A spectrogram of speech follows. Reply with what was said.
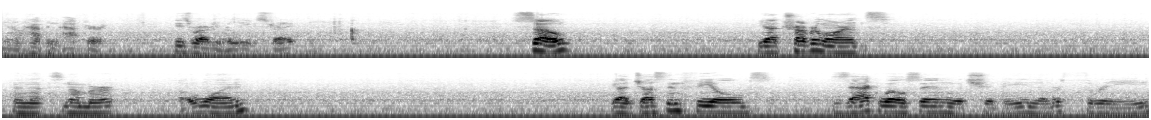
you know, happened after these were already released, right? So, you got Trevor Lawrence, and that's number 01. You got Justin Fields, Zach Wilson, which should be number three.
